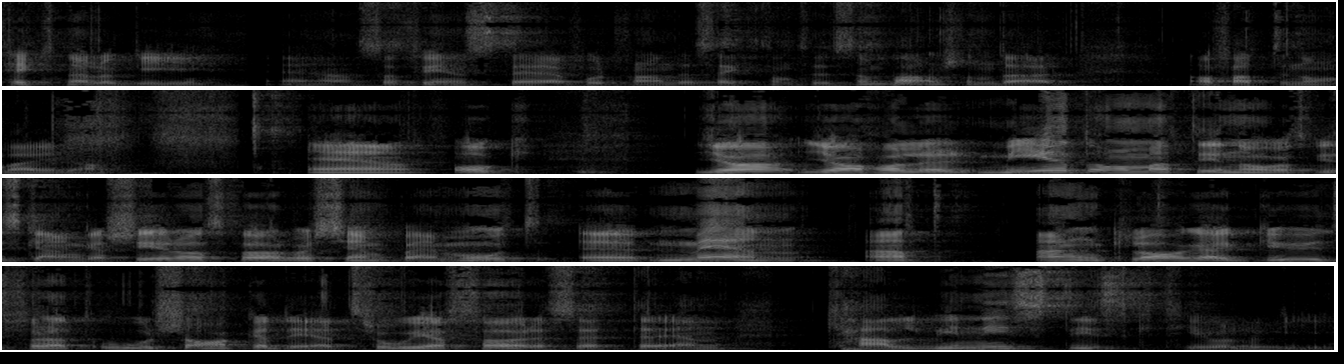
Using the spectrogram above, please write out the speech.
teknologi eh, så finns det fortfarande 16 000 barn som dör av fattigdom varje dag. Eh, och jag, jag håller med om att det är något vi ska engagera oss för och kämpa emot. Eh, men att anklaga Gud för att orsaka det tror jag förutsätter en kalvinistisk teologi.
